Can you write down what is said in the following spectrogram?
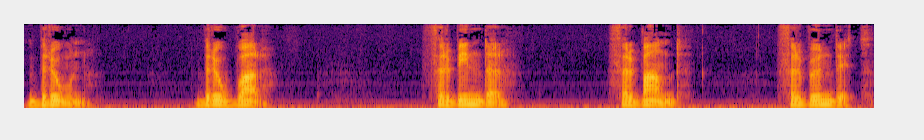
Bron. Broar. Förbinder. Förband. Förbundit.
